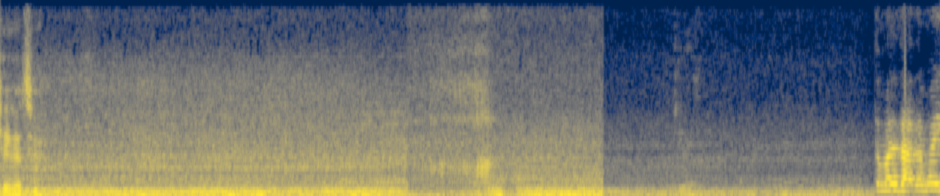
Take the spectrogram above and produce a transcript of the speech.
ঠিক আছে। তোমাদের দাদাভাই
